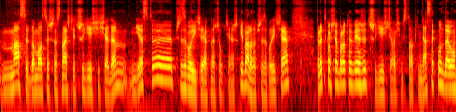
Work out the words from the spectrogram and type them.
masy do mocy 16,37 jest e, przyzwoicie jak na czołg ciężki, bardzo przyzwoicie. Prędkość obrotu wieży 38 stopni na sekundę.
